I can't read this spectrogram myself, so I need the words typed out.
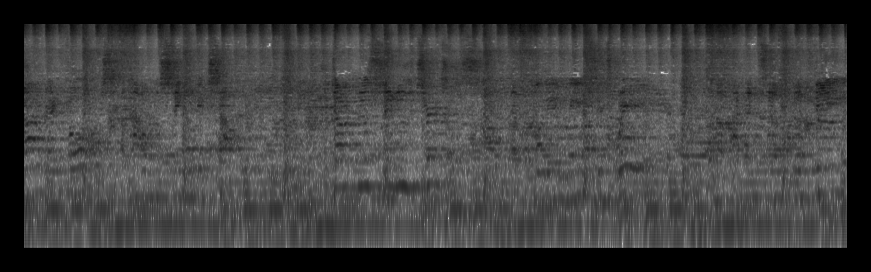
direct voice sound. Darkness in the churches leads its way the of the.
